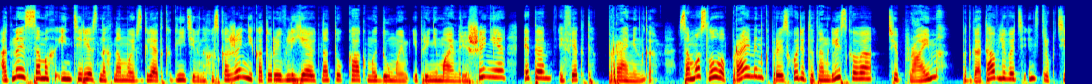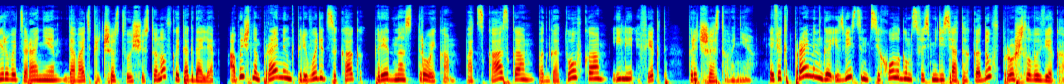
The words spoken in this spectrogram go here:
Одно из самых интересных, на мой взгляд, когнитивных искажений, которые влияют на то, как мы думаем и принимаем решения, это эффект прайминга. Само слово прайминг происходит от английского to prime, подготавливать, инструктировать заранее, давать предшествующую установку и так далее. Обычно прайминг переводится как преднастройка, подсказка, подготовка или эффект предшествования. Эффект прайминга известен психологам с 80-х годов прошлого века.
